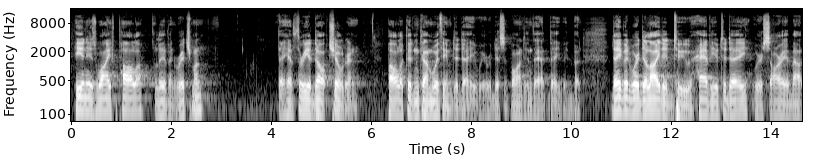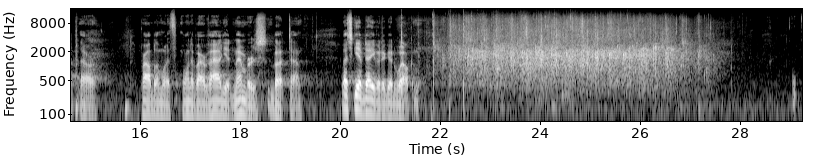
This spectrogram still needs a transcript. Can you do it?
He and his wife Paula live in Richmond. They have three adult children. Paula couldn't come with him today. We were disappointed in that, David. But David, we're delighted to have you today. We're sorry about our problem with one of our valued members, but uh, let's give David a good welcome.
